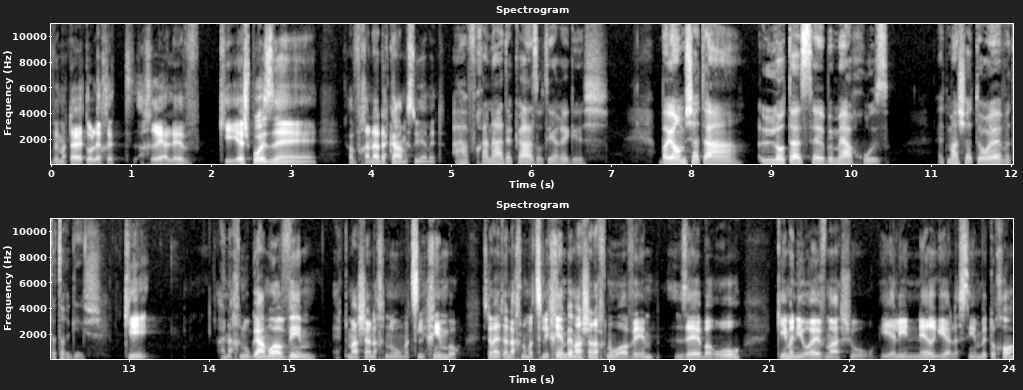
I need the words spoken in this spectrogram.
ומתי את הולכת אחרי הלב? כי יש פה איזה הבחנה דקה מסוימת. ההבחנה הדקה הזאת היא הרגש. ביום שאתה לא תעשה ב-100% את מה שאתה אוהב, אתה תרגיש. כי אנחנו גם אוהבים את מה שאנחנו מצליחים בו. זאת אומרת, אנחנו מצליחים במה שאנחנו אוהבים, זה ברור, כי אם אני אוהב משהו, יהיה לי אנרגיה לשים בתוכו,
